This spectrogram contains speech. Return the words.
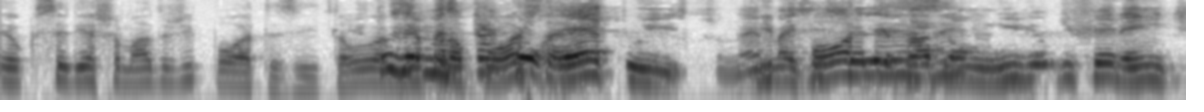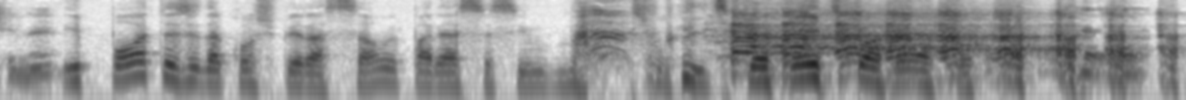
é o que seria chamado de hipótese. Então, a Pois minha é, mas está proposta é correto isso, né? Mas isso é hipótese- levado a um nível diferente, né? hipótese da conspiração me parece assim mais politicamente correto.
